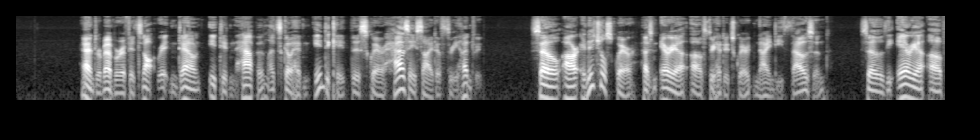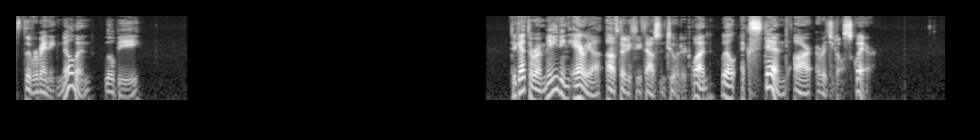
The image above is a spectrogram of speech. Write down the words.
And remember, if it's not written down, it didn't happen. Let's go ahead and indicate this square has a side of 300. So our initial square has an area of 300 squared, 90,000. So the area of the remaining gnomon will be To get the remaining area of 33,201, we'll extend our original square.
